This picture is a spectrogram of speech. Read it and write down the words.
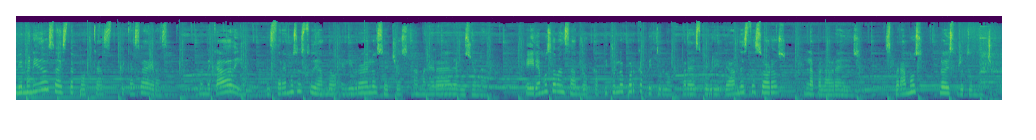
Bienvenidos a este podcast de Casa de Gracia, donde cada día estaremos estudiando el libro de los Hechos a manera de devocional e iremos avanzando capítulo por capítulo para descubrir grandes tesoros en la palabra de Dios. Esperamos lo disfruten mucho.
